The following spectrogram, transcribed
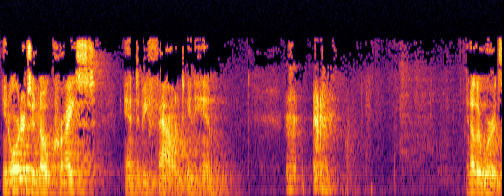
in order to know Christ and to be found in him. In other words,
